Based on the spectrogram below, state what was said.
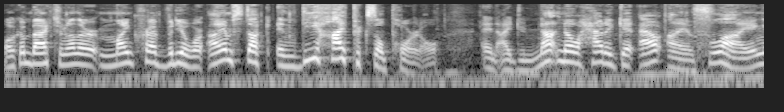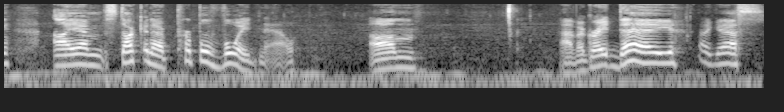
Welcome back to another Minecraft video where I am stuck in the Hypixel portal. And I do not know how to get out. I am flying. I am stuck in a purple void now. Um, have a great day, I guess.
